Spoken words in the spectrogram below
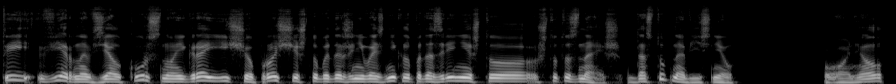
Ты верно взял курс, но играй еще проще, чтобы даже не возникло подозрения, что что-то знаешь. Доступно объяснил? Понял.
